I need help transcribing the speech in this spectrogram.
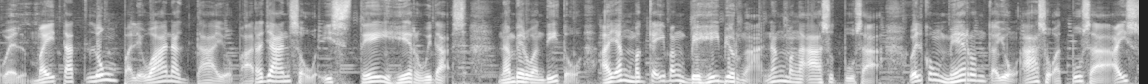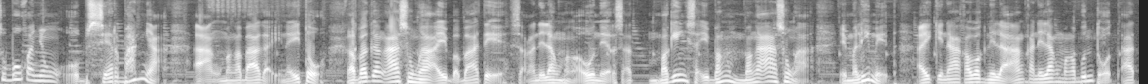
Well, may tatlong paliwanag tayo para dyan so stay here with us. Number one dito ay ang magkaibang behavior nga ng mga aso't pusa. Well, kung meron kayong aso at pusa ay subukan yung obserbahan nga ang mga bagay na ito. Kapag ang aso nga ay babate sa kanilang mga owners at maging sa ibang mga aso nga ay malimit ay kinakawag nila ang kanilang mga buntot at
